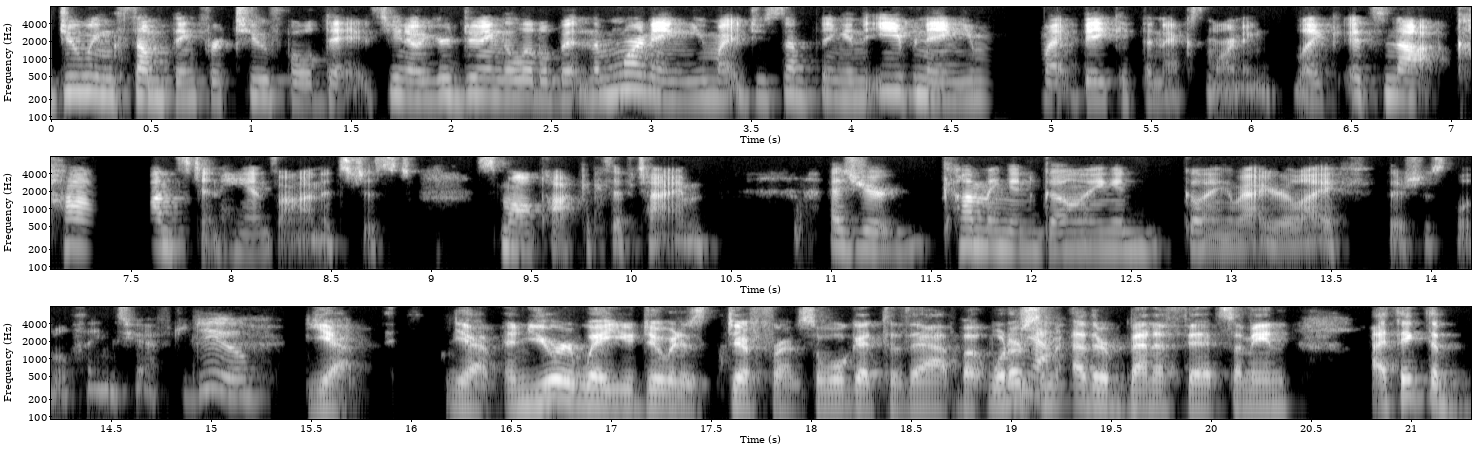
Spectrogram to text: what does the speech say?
doing something for two full days. You know, you're doing a little bit in the morning, you might do something in the evening, you might bake it the next morning. Like it's not constant hands on. It's just small pockets of time as you're coming and going and going about your life. There's just little things you have to do. Yeah. Yeah. And your way you do it is different. So we'll get to that. But what are Yeah. some other benefits? I mean, I think the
